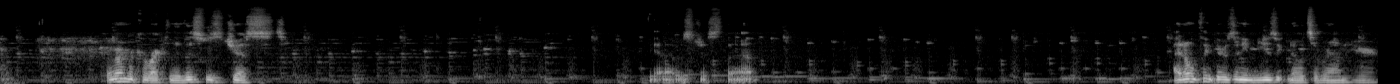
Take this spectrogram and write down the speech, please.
I remember correctly, this was just... Yeah, that was just that. I don't think there's any music notes around here.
